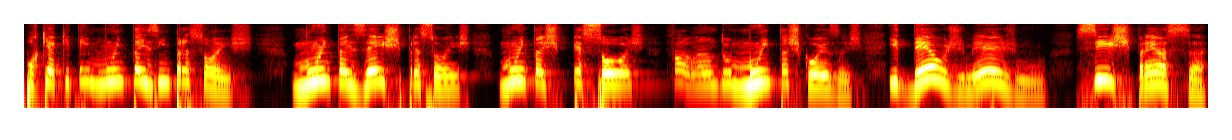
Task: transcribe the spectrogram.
porque aqui tem muitas impressões, muitas expressões, muitas pessoas falando muitas coisas. E Deus mesmo se expressa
